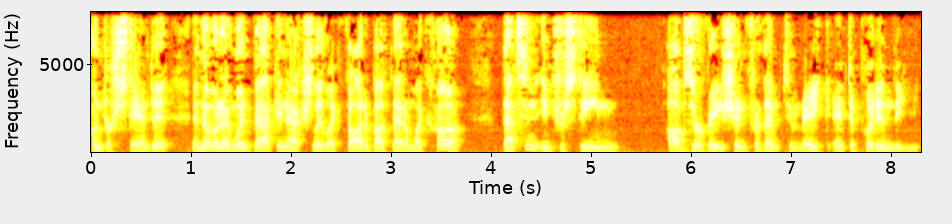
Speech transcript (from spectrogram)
understand it. And then when I went back and actually like thought about that, I'm like, huh, that's an interesting observation for them to make and to put in the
